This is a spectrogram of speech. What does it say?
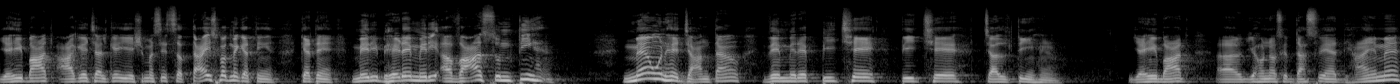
यही बात आगे चल के यीशु मसीह सत्ताईस पद में कहती हैं, कहते हैं, मेरी भेड़ें मेरी आवाज़ सुनती हैं। मैं उन्हें जानता हूँ, वे मेरे पीछे पीछे चलती हैं। यही बात यमुना उसके दसवें अध्याय में,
